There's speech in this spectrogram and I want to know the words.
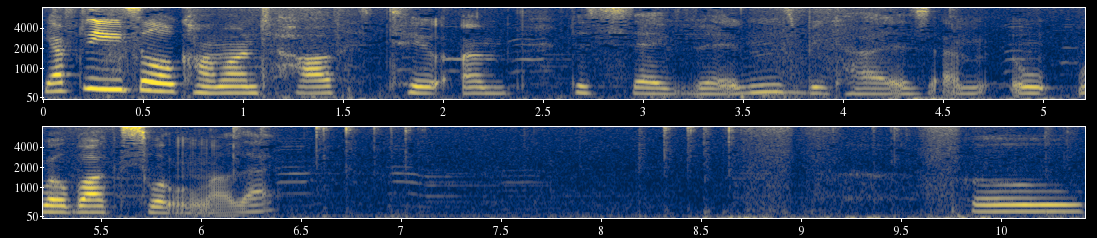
You have to use a little comma on top to um to say Vins because um Roblox won't allow that. Hotels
